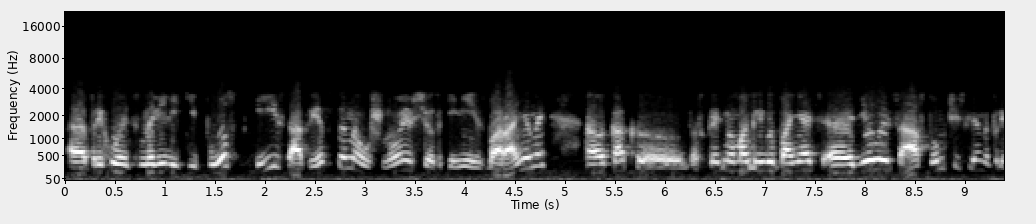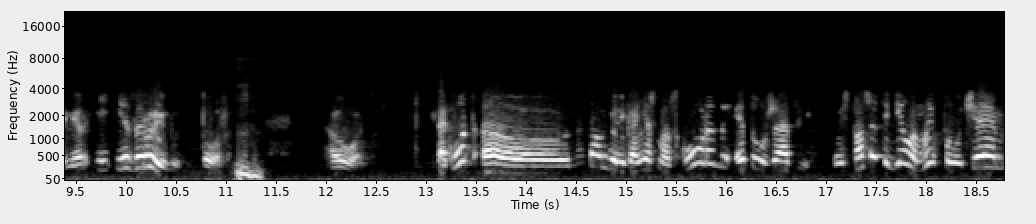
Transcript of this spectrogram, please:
э, приходится на Великий пост, и, соответственно, ушное все-таки не из баранины, э, как, э, так сказать, мы могли бы понять, э, делается, а в том числе, например, и из рыбы тоже. Вот. Так вот, э, на самом деле, конечно, сковороды это уже ответ. То есть, по сути дела, мы получаем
